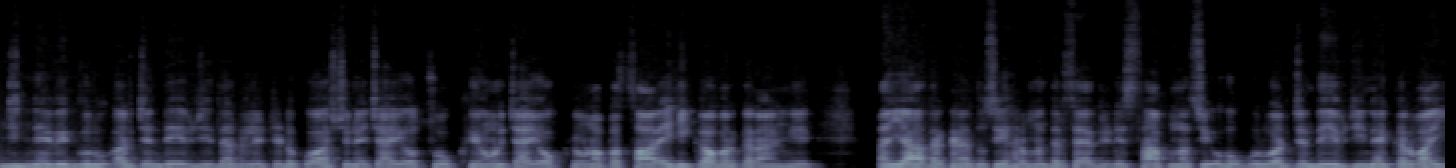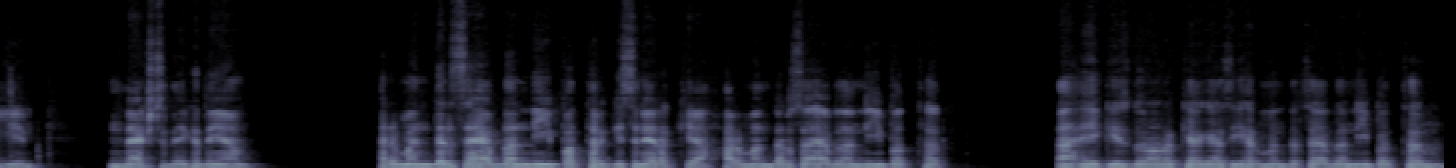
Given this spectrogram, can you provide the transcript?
ਜਿੰਨੇ ਵੀ ਗੁਰੂ ਅਰਜਨ ਦੇਵ ਜੀ ਦਾ ਰਿਲੇਟਡ ਕੁਐਸਚਨ ਹੈ, ਚਾਹੇ ਉਹ ਸੌਖੇ ਹੋਣ, ਚਾਹੇ ਔਖੇ ਹੋਣ, ਆਪਾਂ ਸਾਰੇ ਹੀ ਕਵਰ ਕਰਾਂਗੇ। ਤਾਂ ਯਾਦ ਰੱਖਣਾ ਤੁਸੀਂ ਹਰਿਮੰਦਰ ਸਾਹਿਬ ਦੀ ਜਿਹੜੀ ਸਥਾਪਨਾ ਸੀ, ਉਹ ਗੁਰੂ ਅਰਜਨ ਦੇਵ ਜੀ ਨੇ ਕਰਵਾਈ ਹੈ। ਨੈਕਸਟ ਦੇਖਦੇ ਹਾਂ। ਹਰਿਮੰਦਰ ਸਾਹਿਬ ਦਾ ਨੀਂਹ ਪੱਥਰ ਕਿਸ ਨੇ ਰੱਖਿਆ? ਹਰਿਮੰਦਰ ਸਾਹਿਬ ਦਾ ਨੀਂਹ ਪੱਥਰ। ਤਾਂ ਇਹ ਕਿਸ ਦੌਰਾਨ ਰੱਖਿਆ ਗਿਆ ਸੀ? ਹਰਿਮੰਦਰ ਸਾਹਿਬ ਦਾ ਨੀਂਹ ਪੱਥਰ।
